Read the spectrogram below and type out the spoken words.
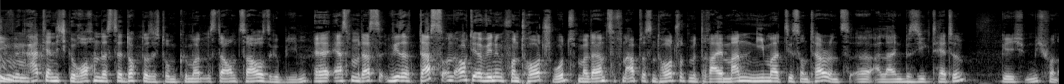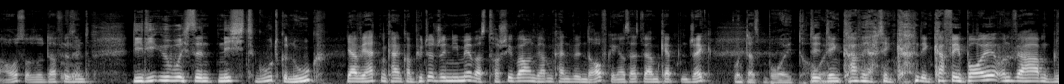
die hat ja nicht gerochen, dass der Doktor sich drum kümmert und ist darum zu Hause geblieben. Äh, erstmal das, wie gesagt, das und auch die Erwähnung von Torchwood, mal ganz davon ab, dass ein Torchwood mit drei Mann niemals die Sontarans äh, allein besiegt hätte. Gehe ich nicht von aus. Also dafür sind die, die übrig sind, nicht gut genug. Ja, wir hatten kein Computergenie mehr, was Toshi war, und wir haben keinen wilden Draufgänger. Das heißt, wir haben Captain Jack, Und das Boy Toy. den, den Kaffee, ja, den, den Kaffeeboy und wir haben G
